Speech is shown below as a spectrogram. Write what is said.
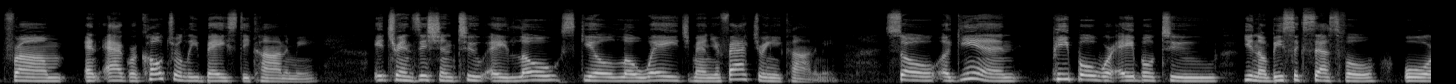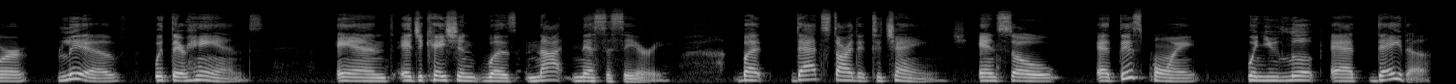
from an agriculturally based economy, it transitioned to a low skill, low wage manufacturing economy. So again, people were able to, you know, be successful or live with their hands and education was not necessary. But that started to change. And so at this point, when you look at data,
